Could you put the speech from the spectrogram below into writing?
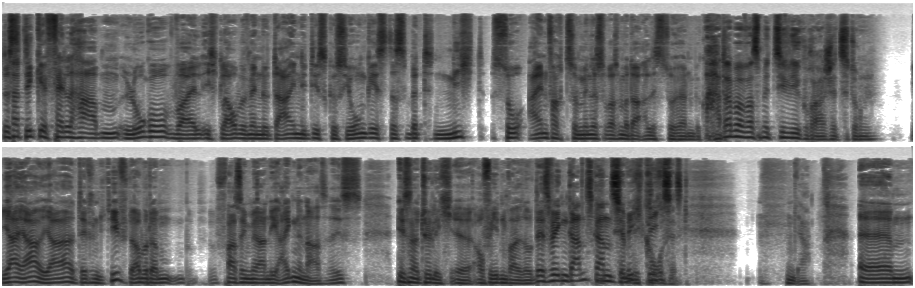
das dicke Fell haben, Logo, weil ich glaube, wenn du da in die Diskussion gehst, das wird nicht so einfach, zumindest was man da alles zu hören bekommt. Hat aber was mit Zivilcourage zu tun. Ja, ja, ja, definitiv. Aber da fasse ich mir an die eigene Nase. Ist, ist natürlich äh, auf jeden Fall so. Deswegen ganz, ganz Ziemlich wichtig. groß ist. Ja, ähm,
